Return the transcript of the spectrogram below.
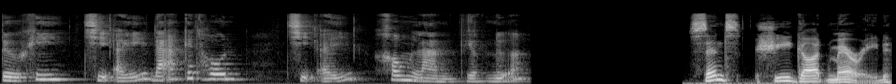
Từ khi chị ấy đã kết hôn, chị ấy không làm việc nữa. Since she got married,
